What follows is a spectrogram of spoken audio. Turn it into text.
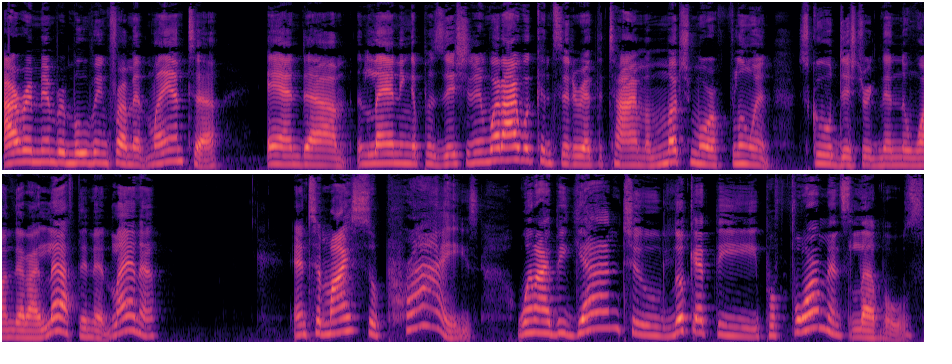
I remember moving from Atlanta and um, landing a position in what I would consider at the time a much more affluent school district than the one that I left in Atlanta. And to my surprise, when I began to look at the performance levels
